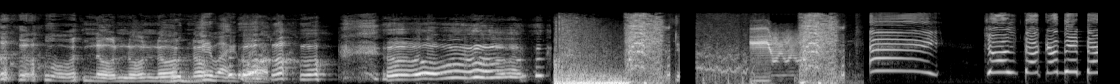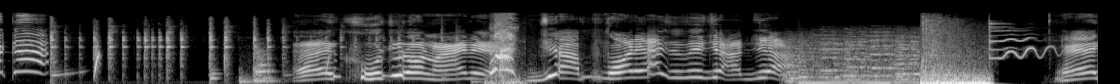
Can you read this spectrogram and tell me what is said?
no, no, no, no. এই চল টাকা দে টাকা। এই খুচরো নাই রে। যা পরে আসবি যা যা। এই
